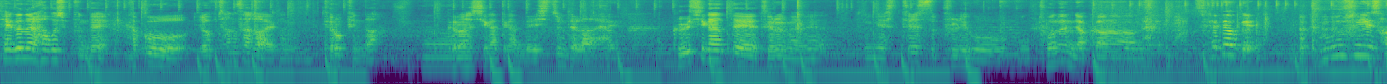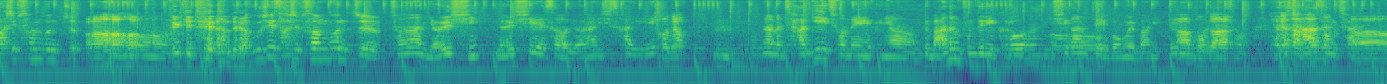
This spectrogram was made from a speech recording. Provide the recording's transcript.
퇴근을 하고 싶은데 자꾸 옆 상사가 약간 괴롭힌다 어, 그런 시간대가 한 4시쯤 되려나요? 네. 그 시간대에 들으면은 굉장히 스트레스 풀리고 뭐 저는 약간 새벽에 2시 43분쯤 아 어. 되게 디테일한데요? 2시 43분쯤 저는 한 10시? 10시에서 11시 사이에 저녁? 음. 왜냐면 자기 전에 그냥 그 많은 분들이 그런 시간대에 멍을 많이 때리는 아, 것 뭔가 같아서 약간 자아성찰 아,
